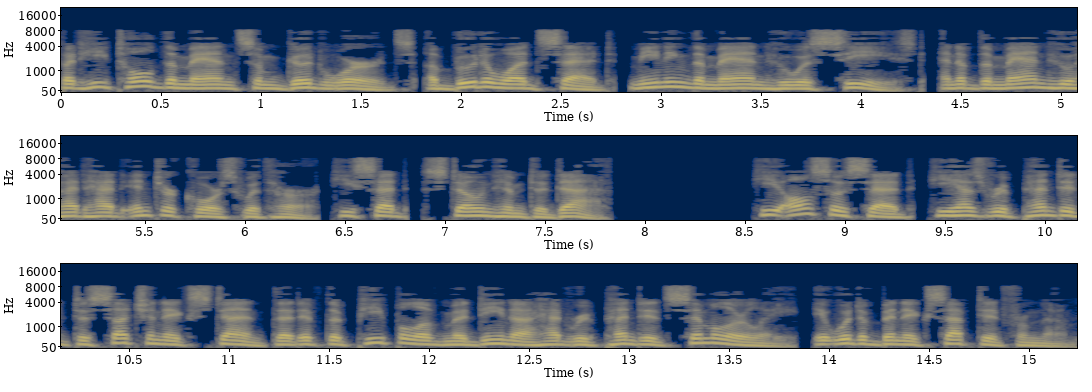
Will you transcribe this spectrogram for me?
But he told the man some good words Abu Dawud said, meaning the man who was seized, and of the man who had had intercourse with her, he said, Stone him to death. He also said, he has repented to such an extent that if the people of Medina had repented similarly, it would have been accepted from them.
